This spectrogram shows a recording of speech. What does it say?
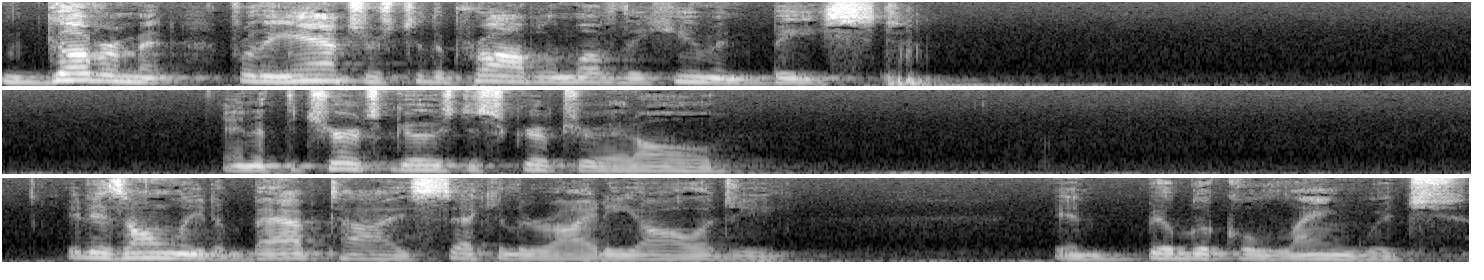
and government for the answers to the problem of the human beast. And if the church goes to Scripture at all, it is only to baptize secular ideology in biblical language,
